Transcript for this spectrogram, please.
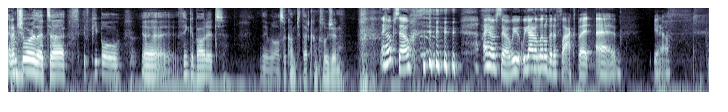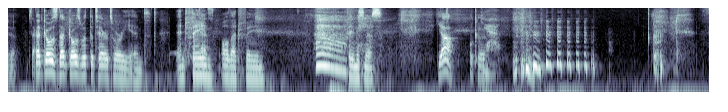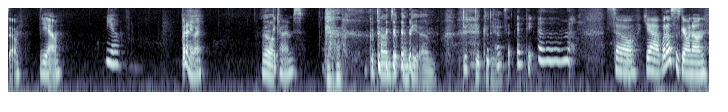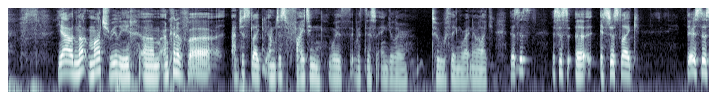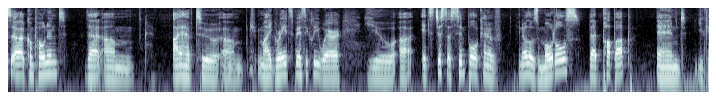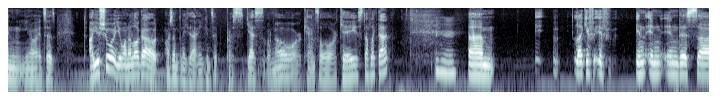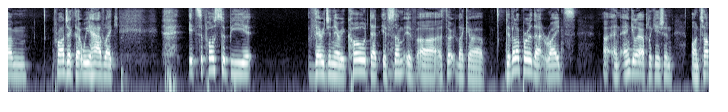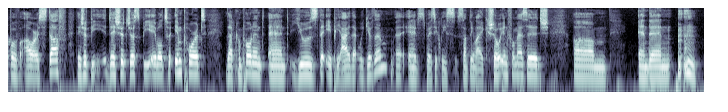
And I'm sure that uh, if people uh, think about it, they will also come to that conclusion. I hope so. I hope so. We, we got a little bit of flack, but, uh, you know. Yeah, Sorry. that goes that goes with the territory and and fame, all that fame, famousness. Yeah. Okay. Yeah. so, yeah. Yeah. But anyway, Yeah. Good times. Good times at NPM. Good times at NPM. So yeah, what else is going on? Yeah, not much really. Um, I'm kind of, uh, I'm just like, I'm just fighting with with this Angular two thing right now. Like, there's this, this is, uh, it's just like, there's this uh, component that um, I have to um, basically, where you, uh, it's just a simple kind of, you know, those modals that pop up, and you can, you know, it says are you sure you want to log out? or something like that. And you can say press yes or no or cancel or k stuff like that. Um, i- like if if in in in this um, project that we have like it's supposed to be very generic code that if some if uh, a third like a developer that writes uh, an Angular application on top of our stuff, they should be they should just be able to import that component and use the API that we give them, uh, and it's basically something like show info message, um, and then.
